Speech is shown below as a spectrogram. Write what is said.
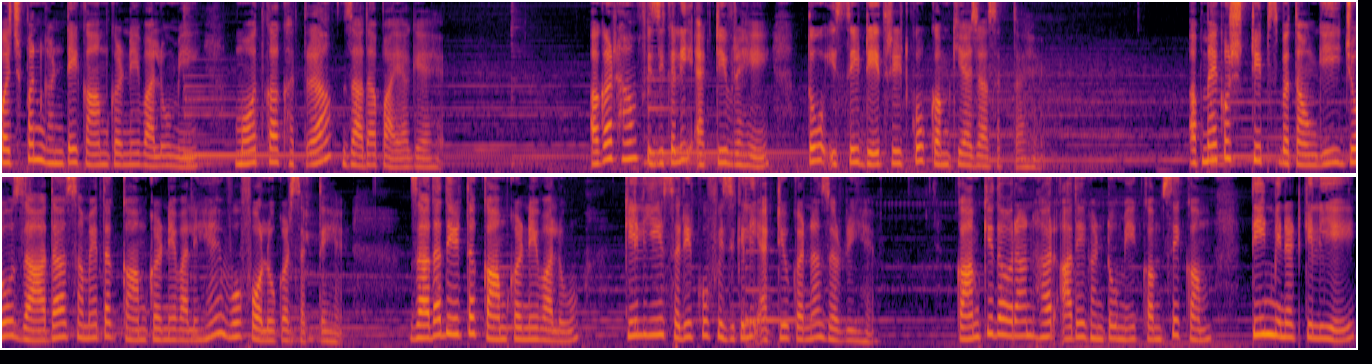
पचपन घंटे काम करने वालों में मौत का खतरा ज़्यादा पाया गया है। अगर हम फिजिकली एक्टिव रहें तो इससे डेथ रेट को कम किया जा सकता है। अब मैं कुछ टिप्स बताऊँगी जो ज़्यादा समय तक काम करने वाले हैं, वो फॉलो कर सकते हैं। ज़्यादा देर तक काम करने वालों के लिए शरीर को फिजिकली एक्टिव करना ज़रूरी है। काम के दौरान हर आधे घंटों में कम से कम तीन मिनट के लिए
